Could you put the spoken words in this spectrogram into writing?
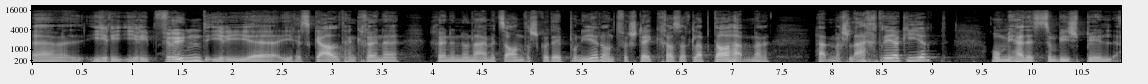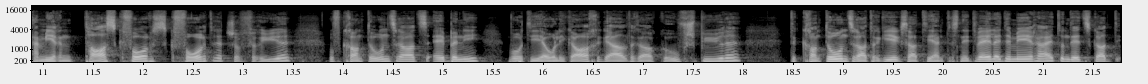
äh, ihre, ihre Pfründe, ihre, äh, ihres Geld haben können, können noch jemand anders deponieren und verstecken. Also ich glaube, da hat man, hat man schlecht reagiert. Und wir haben jetzt zum Beispiel haben wir eine Taskforce gefordert, schon früh auf Kantonsratsebene, wo die Oligarchengelder aufspüren. Der Kantonsrat, der Regierungsrat, die haben das nicht wählen in der Mehrheit. Und jetzt gerade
